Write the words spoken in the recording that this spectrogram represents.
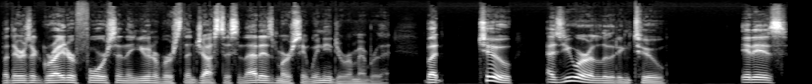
But there's a greater force in the universe than justice, and that is mercy. We need to remember that. But two, as you were alluding to, it is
